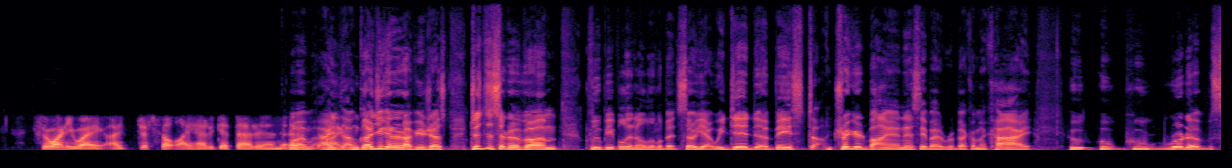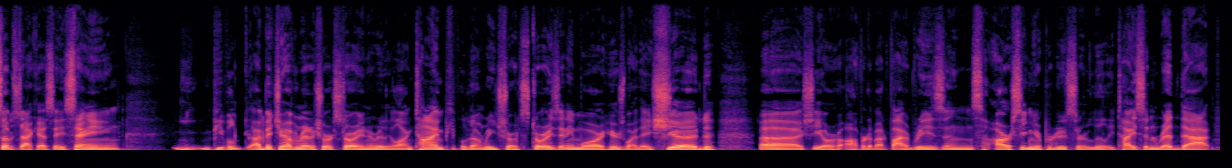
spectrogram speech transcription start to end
so anyway, I just felt I had to get that in. Well, I, am glad you got it off your chest. Just to sort of um, clue people in a little bit. So yeah, we did uh, based triggered by an essay by Rebecca Makkai, who who who wrote a Substack essay saying people i bet you haven't read a short story in a really long time. People don't read short stories anymore. Here's why they should. Uh, she offered about five reasons. Our senior producer lily tyson read that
